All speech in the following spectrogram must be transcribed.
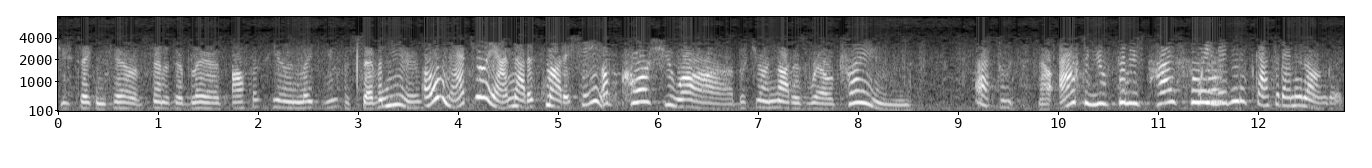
She's taken care of Senator Blair's office here in Lakeview for seven years. Oh, naturally, I'm not as smart as she is. Of course you are, but you're not as well trained. After now, after you've finished high school. We needn't discuss it any longer.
